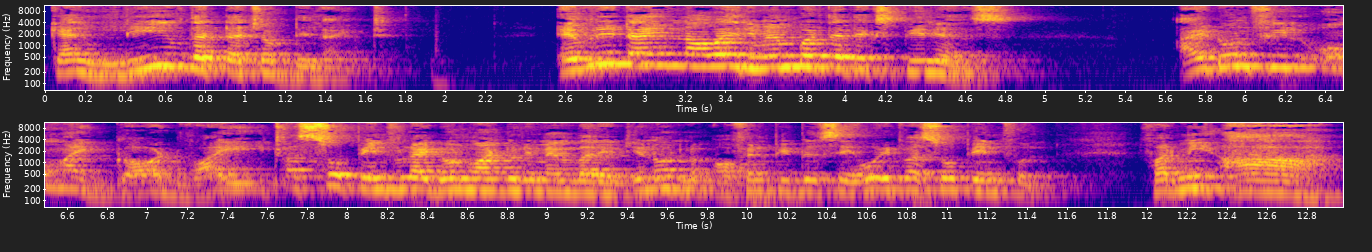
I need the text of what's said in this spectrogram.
can leave the touch of delight. Every time now I remember that experience, I don't feel, oh my God, why it was so painful, I don't want to remember it. You know, often people say, oh, it was so painful. For me, ah,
